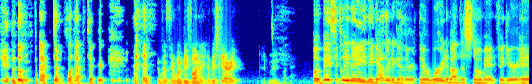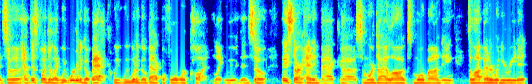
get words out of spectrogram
the backed up laughter. it was. It would be funny. It'd be scary. It'd be but basically they they gather together they're worried about this snowman figure and so at this point they're like we, are going to go back we, we want to go back before we're caught like we and so they start heading back uh, some more dialogues more bonding. It's a lot better when you read it.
